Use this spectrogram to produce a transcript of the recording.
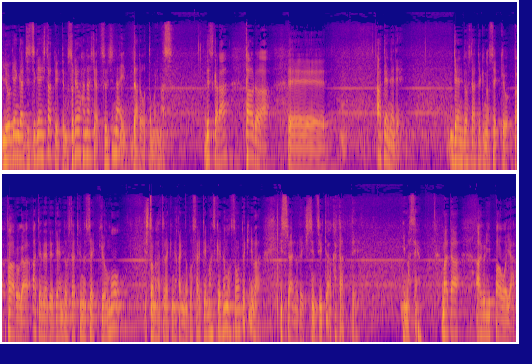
予言が実現したと言ってもそれは話は通じないだろうと思います。ですからパウロは、えー、アテネで伝道した時の説教パウロがアテネで伝道した時の説教も人の働きの中に残されていますけれどもその時にはイスラエルの歴史については語っていません。またアグリッパ王や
